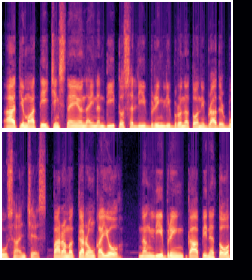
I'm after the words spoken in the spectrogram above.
At yung mga teachings na yun ay nandito sa libreng libro na to ni Brother Bo Sanchez. Para magkaroon kayo ng libreng copy na to,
